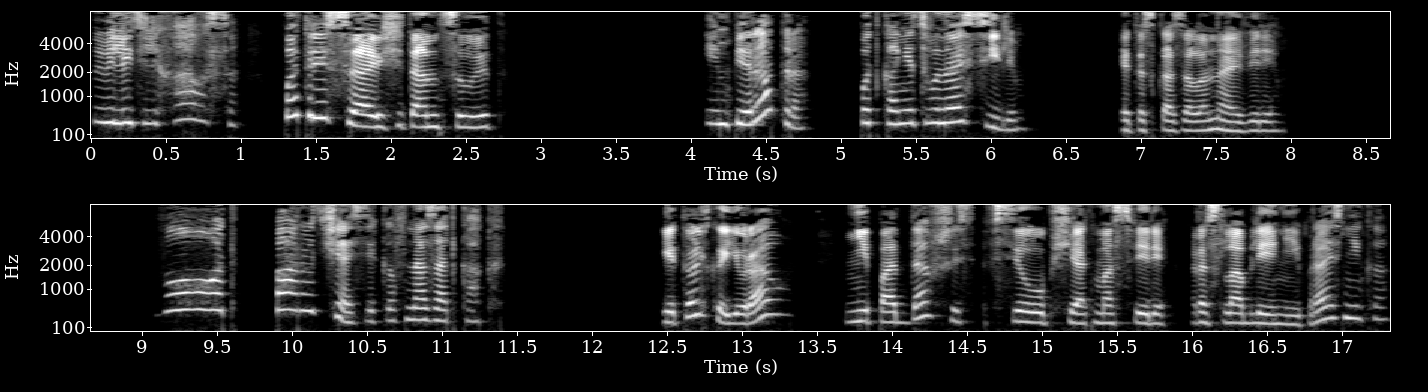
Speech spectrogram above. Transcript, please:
Повелитель хаоса потрясающе танцует. Императора под конец выносили, — это сказала Найвери. Вот пару часиков назад как. И только Юрау, не поддавшись всеобщей атмосфере расслабления и праздника,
